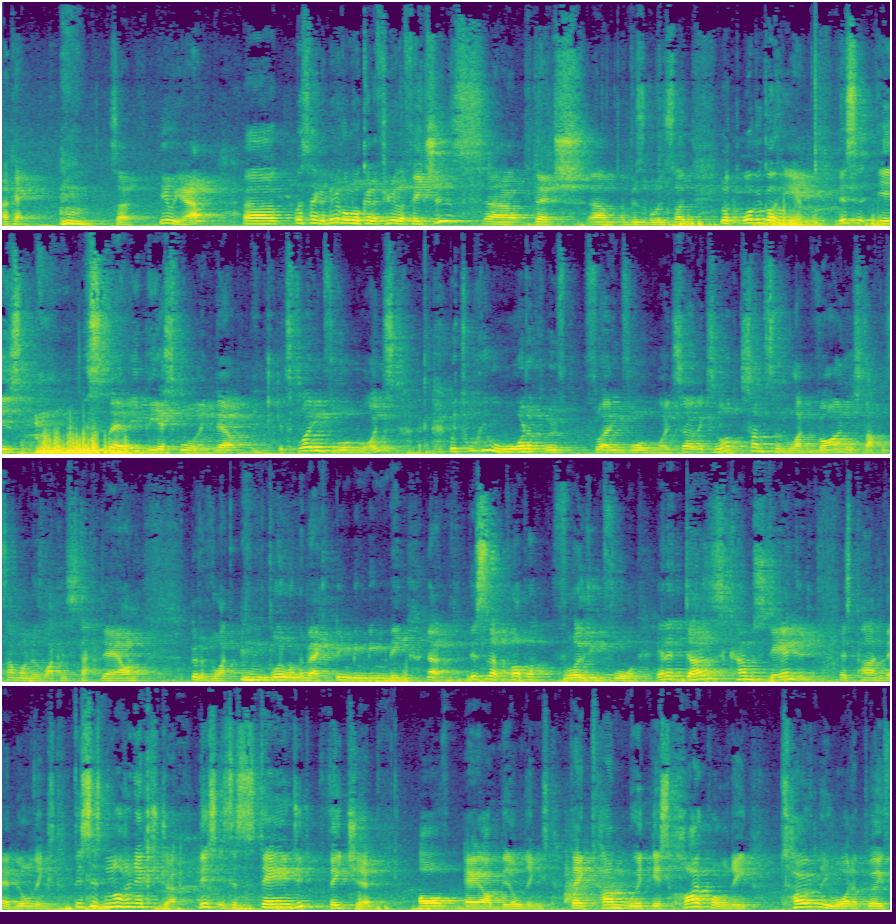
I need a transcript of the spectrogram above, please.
Okay, so here we are. Uh, let's take a bit of a look at a few of the features uh, that um, are visible inside. Look, what we've got here, this is this is our EPS flooring. Now, it's floating floorboards. Okay. We're talking waterproof floating floorboards, so it's not some sort of like vinyl stuff that someone has like stuck down bit of like glue on the back, bing, bing, bing, bing. No, this is a proper floating floor, and it does come standard as part of our buildings. This is not an extra. This is a standard feature of our buildings. They come with this high quality, totally waterproof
